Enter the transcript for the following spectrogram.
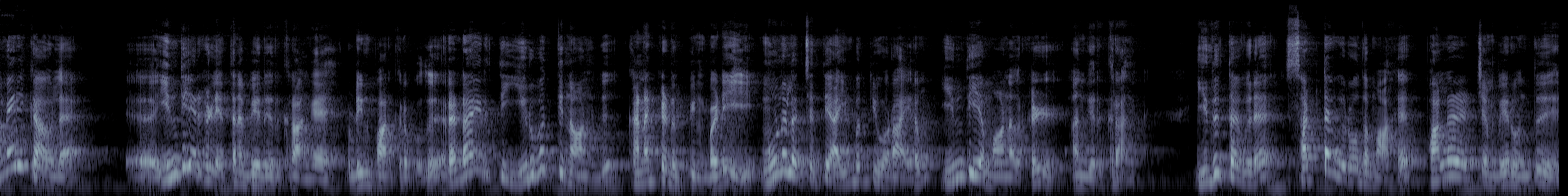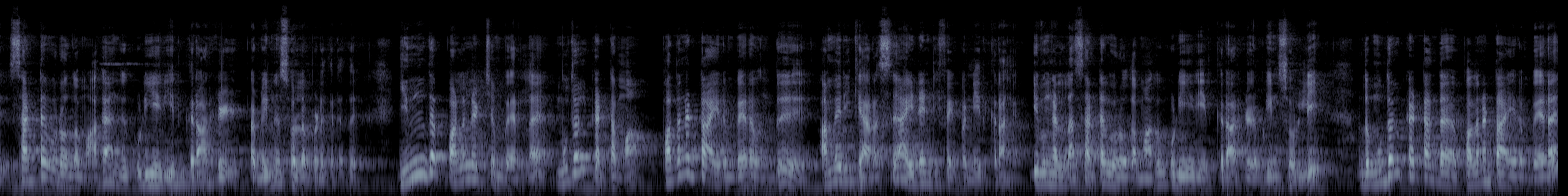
அமெரிக்காவில் இந்தியர்கள் எத்தனை பேர் இருக்கிறாங்க அப்படின்னு பார்க்கிற போது ரெண்டாயிரத்தி இருபத்தி நான்கு கணக்கெடுப்பின்படி மூணு லட்சத்தி ஐம்பத்தி ஓராயிரம் இந்திய மாணவர்கள் அங்க இருக்கிறாங்க. இது தவிர சட்டவிரோதமாக பல லட்சம் பேர் வந்து சட்டவிரோதமாக அங்கு குடியேறி இருக்கிறார்கள் அப்படின்னு சொல்லப்படுகிறது. இந்த பல லட்சம் பேர்ல முதல் கட்டமா பதினெட்டாயிரம் பேரை வந்து அமெரிக்க அரசு ஐடென்டிஃபை பண்ணியிருக்கிறாங்க. இவங்கெல்லாம் சட்டவிரோதமாக குடியேறி இருக்கிறார்கள் அப்படின்னு சொல்லி அந்த முதல் கட்ட அந்த பதினெட்டாயிரம் பேரை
